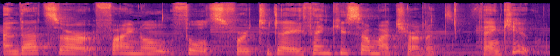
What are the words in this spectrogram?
And that's our final thoughts for today. Thank you so much, Charlotte. Thank you.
